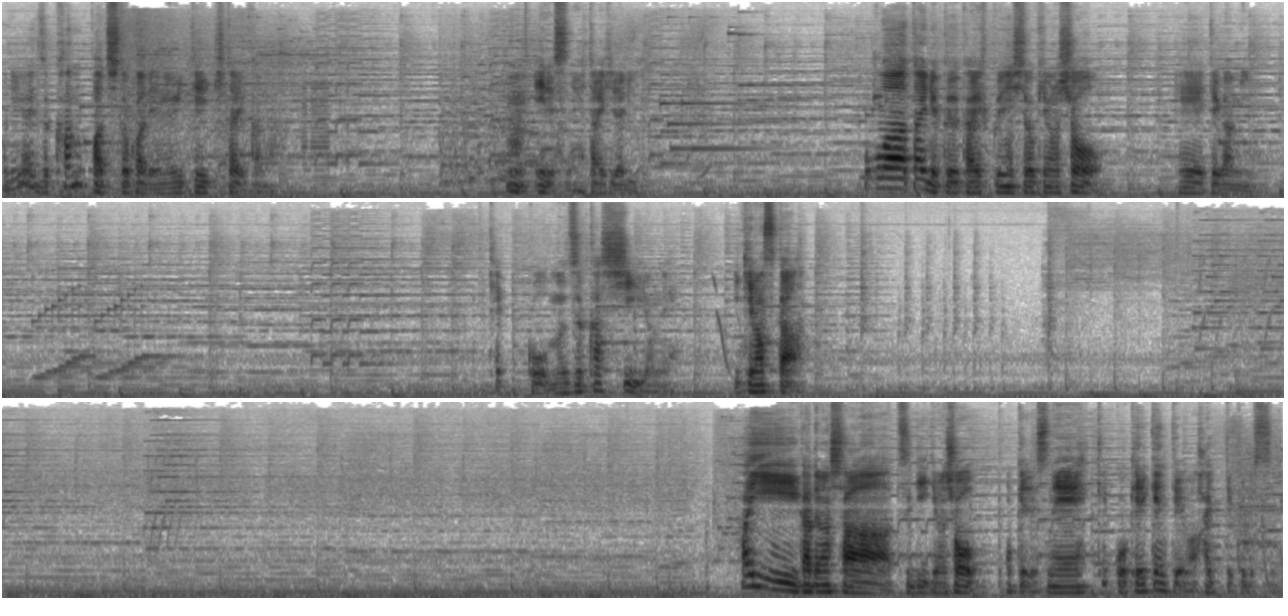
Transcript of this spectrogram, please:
とりあえずカンパチとかで抜いていきたいかな。うん、いいですね、対左。ここは体力回復にしておきましょう。えー、手紙。結構難しいよね。いきますか。はい、勝てました。次行きましょう。OK ですね。結構経験点は入ってくるっすね。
